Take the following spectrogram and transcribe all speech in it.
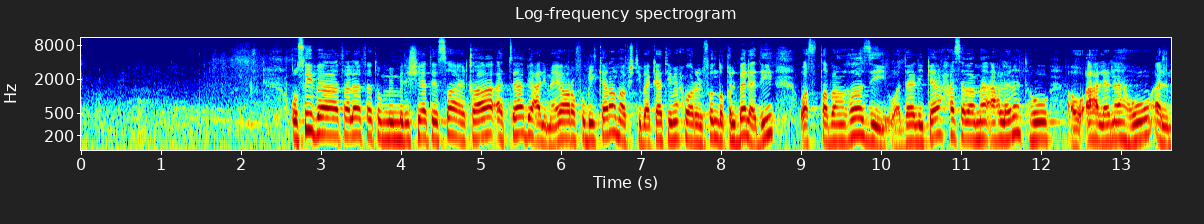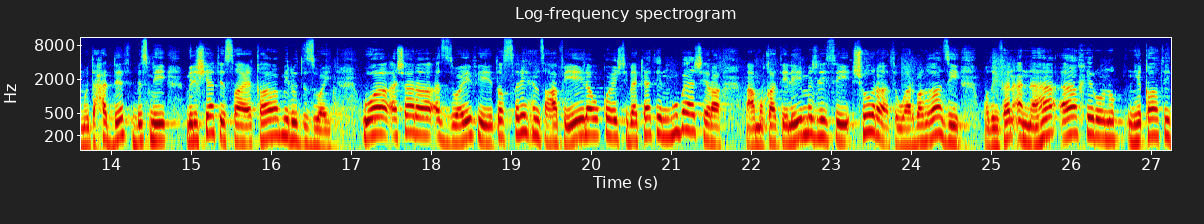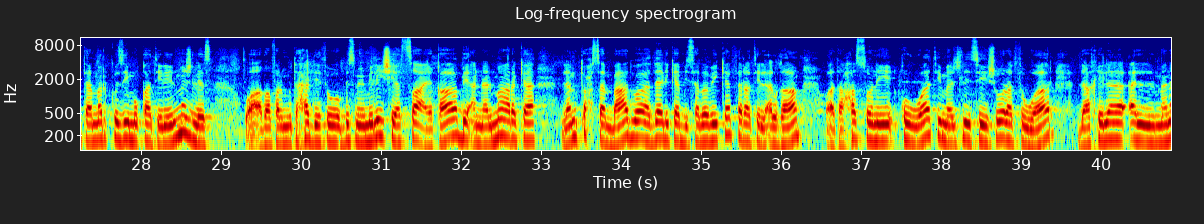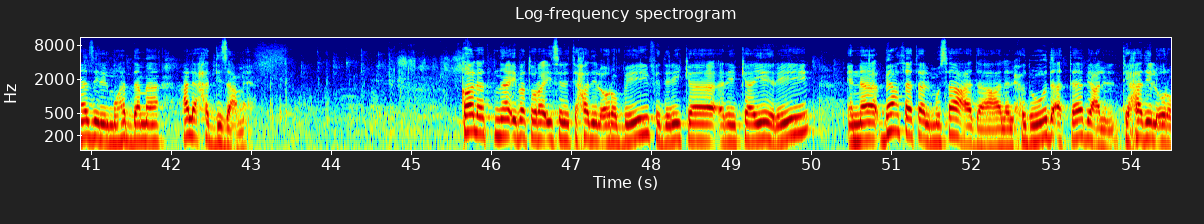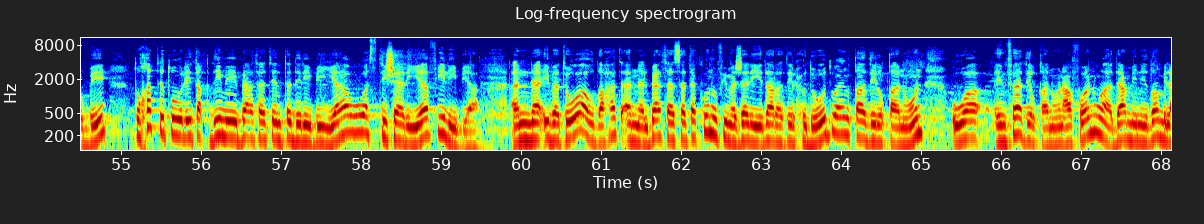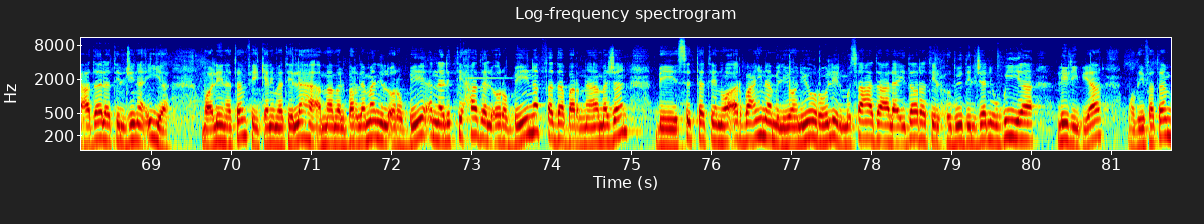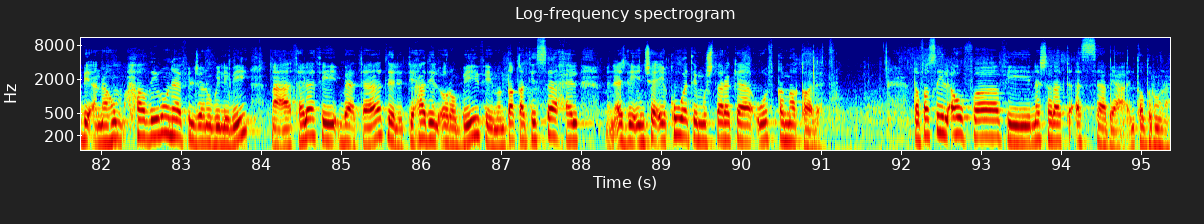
أصيب ثلاثة من ميليشيات الصاعقة التابعة لما يعرف بالكرامة في اشتباكات محور الفندق البلدي وسط بنغازي وذلك حسب ما أعلنته أو أعلنه المتحدث باسم ميليشيات الصاعقة ميلود الزوي. وأشار الزوي في تصريح صحفي إلى وقوع اشتباكات مباشرة مع مقاتلي مجلس شورى ثوار بنغازي مضيفا أنها آخر نقاط تمركز مقاتلي المجلس. وأضاف المتحدث باسم ميليشيا الصاعقة بأن المعركة لم تحسم بعد وذلك بسبب كثرة الألغام وتحصن قوات مجلس شورى الثوار داخل المنازل المهدمة على حد زعمه. قالت نائبة رئيس الاتحاد الأوروبي فيدريكا ريكاييري إن بعثة المساعدة على الحدود التابعة للاتحاد الأوروبي تخطط لتقديم بعثة تدريبية واستشارية في ليبيا. النائبة أوضحت أن البعثة ستكون في مجال إدارة الحدود وإنقاذ القانون وإنفاذ القانون عفوا ودعم نظام العدالة الجنائية. معلنة في كلمة لها أمام البرلمان الأوروبي أن الاتحاد الأوروبي نفذ برنامجا ب 46 مليون يورو للمساعدة على إدارة الحدود الجنوبية لليبيا مضيفة بأنهم حاضرون في الجنوب الليبي مع ثلاث بعثات للاتحاد الأوروبي في منطقة الساحل من أجل إنشاء قوة مشتركة وفق ما قالت. تفاصيل أوفى في نشرة السابعة انتظرونا.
